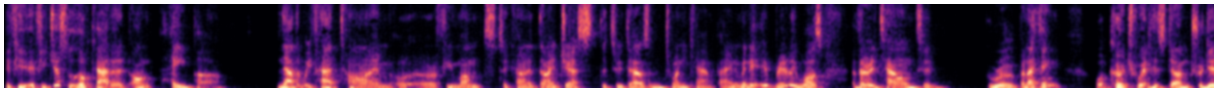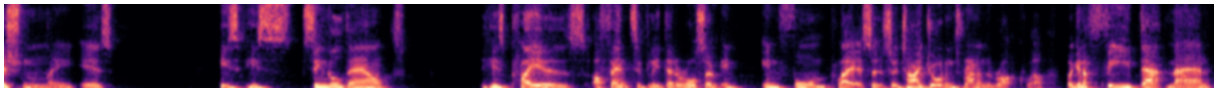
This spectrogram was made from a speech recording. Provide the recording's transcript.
if you if you just look at it on paper, now that we've had time or, or a few months to kind of digest the 2020 campaign, I mean, it, it really was a very talented group. And I think what Coach Witt has done traditionally is he's he's singled out his players offensively that are also in, informed players. So, so Ty Jordan's running the rock well. We're going to feed that man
